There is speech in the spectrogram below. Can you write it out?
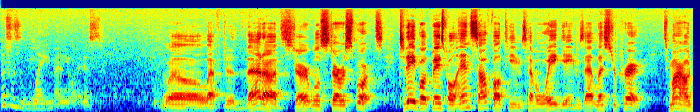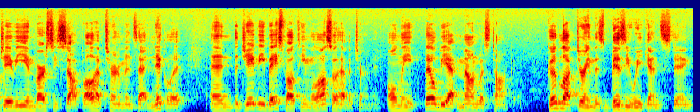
This is lame anyways. Well, after that odd start, we'll start with sports. Today, both baseball and softball teams have away games at Lester Prairie. Tomorrow, JV and varsity softball have tournaments at Nicollet, and the JV baseball team will also have a tournament, only they'll be at Mound Westonka. Good luck during this busy weekend, Sting.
